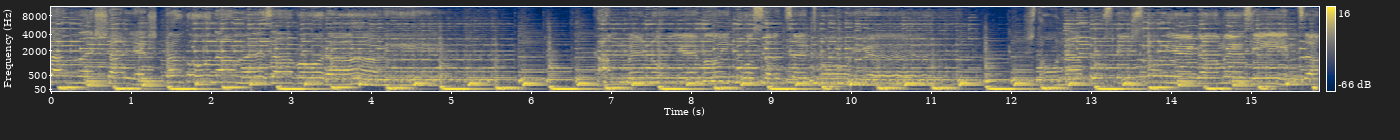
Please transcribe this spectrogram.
sad ne šalješ Kako da me zaboraviš Kameno je majko srce tvoje. Što napustiš svojega mezimca?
